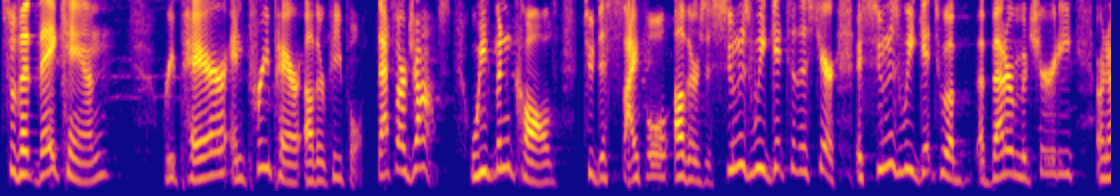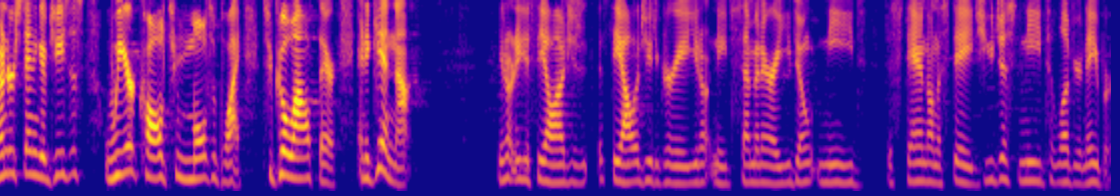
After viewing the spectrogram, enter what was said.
so that they can repair and prepare other people. That's our jobs. We've been called to disciple others. As soon as we get to this chair, as soon as we get to a, a, better maturity or an understanding of Jesus, we are called to multiply, to go out there. And again, not you don't need a theology, a theology degree, you don't need seminary, you don't need to stand on a stage. You just need to love your neighbor,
